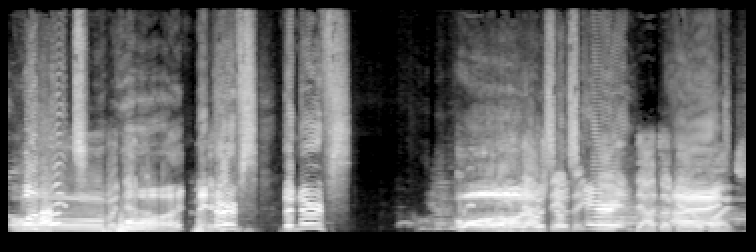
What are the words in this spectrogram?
Oh, what? but now- What? The nerfs! The nerfs! Oh, that was so Dancing scary. K- That's okay, Nice.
